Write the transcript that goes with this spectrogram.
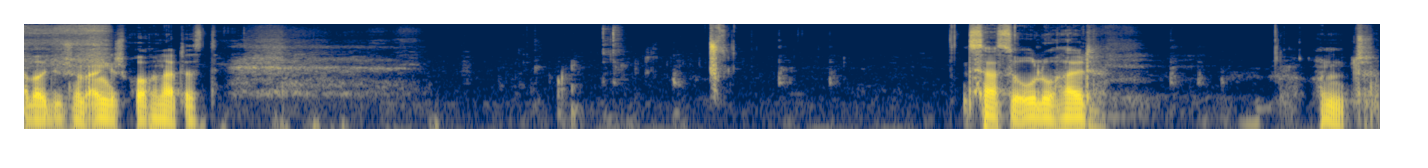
Aber wie du schon angesprochen hattest. Sassuolo halt. Und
